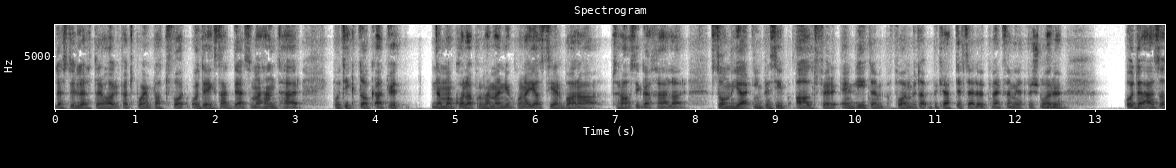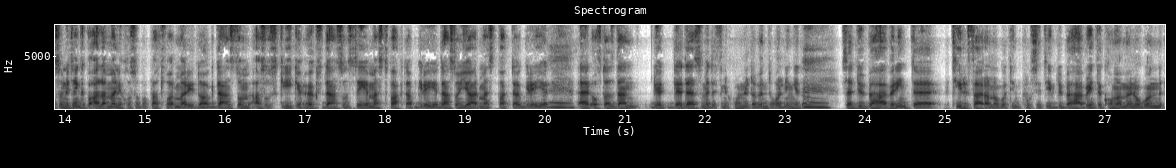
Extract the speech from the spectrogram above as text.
desto lättare har du för att få en plattform. Och det är exakt det som har hänt här på TikTok. Att vet, när man kollar på de här människorna, jag ser bara trasiga själar som gör i princip allt för en liten form av bekräftelse eller uppmärksamhet. Förstår du? Och det är så som ni tänker på alla människor som på plattformar idag. Den som alltså skriker högst, den som säger mest fucked up grejer, den som gör mest fucked up grejer Mm. är oftast den, det, det är det som är definitionen av underhållning idag. Mm. Så att du behöver inte tillföra någonting positivt, du behöver inte komma med någon,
